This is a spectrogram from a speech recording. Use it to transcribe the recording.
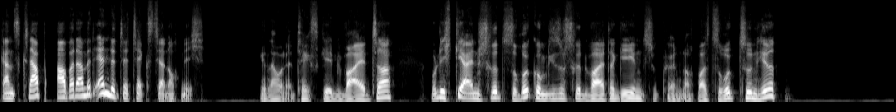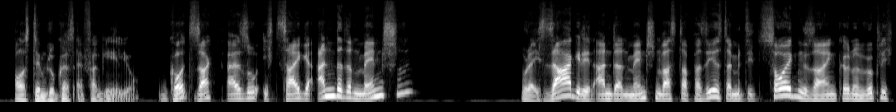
ganz knapp. Aber damit endet der Text ja noch nicht. Genau, der Text geht weiter. Und ich gehe einen Schritt zurück, um diesen Schritt weiter gehen zu können. Nochmal zurück zu den Hirten aus dem Lukas-Evangelium. Gott sagt also, ich zeige anderen Menschen oder ich sage den anderen Menschen, was da passiert ist, damit sie Zeugen sein können und wirklich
